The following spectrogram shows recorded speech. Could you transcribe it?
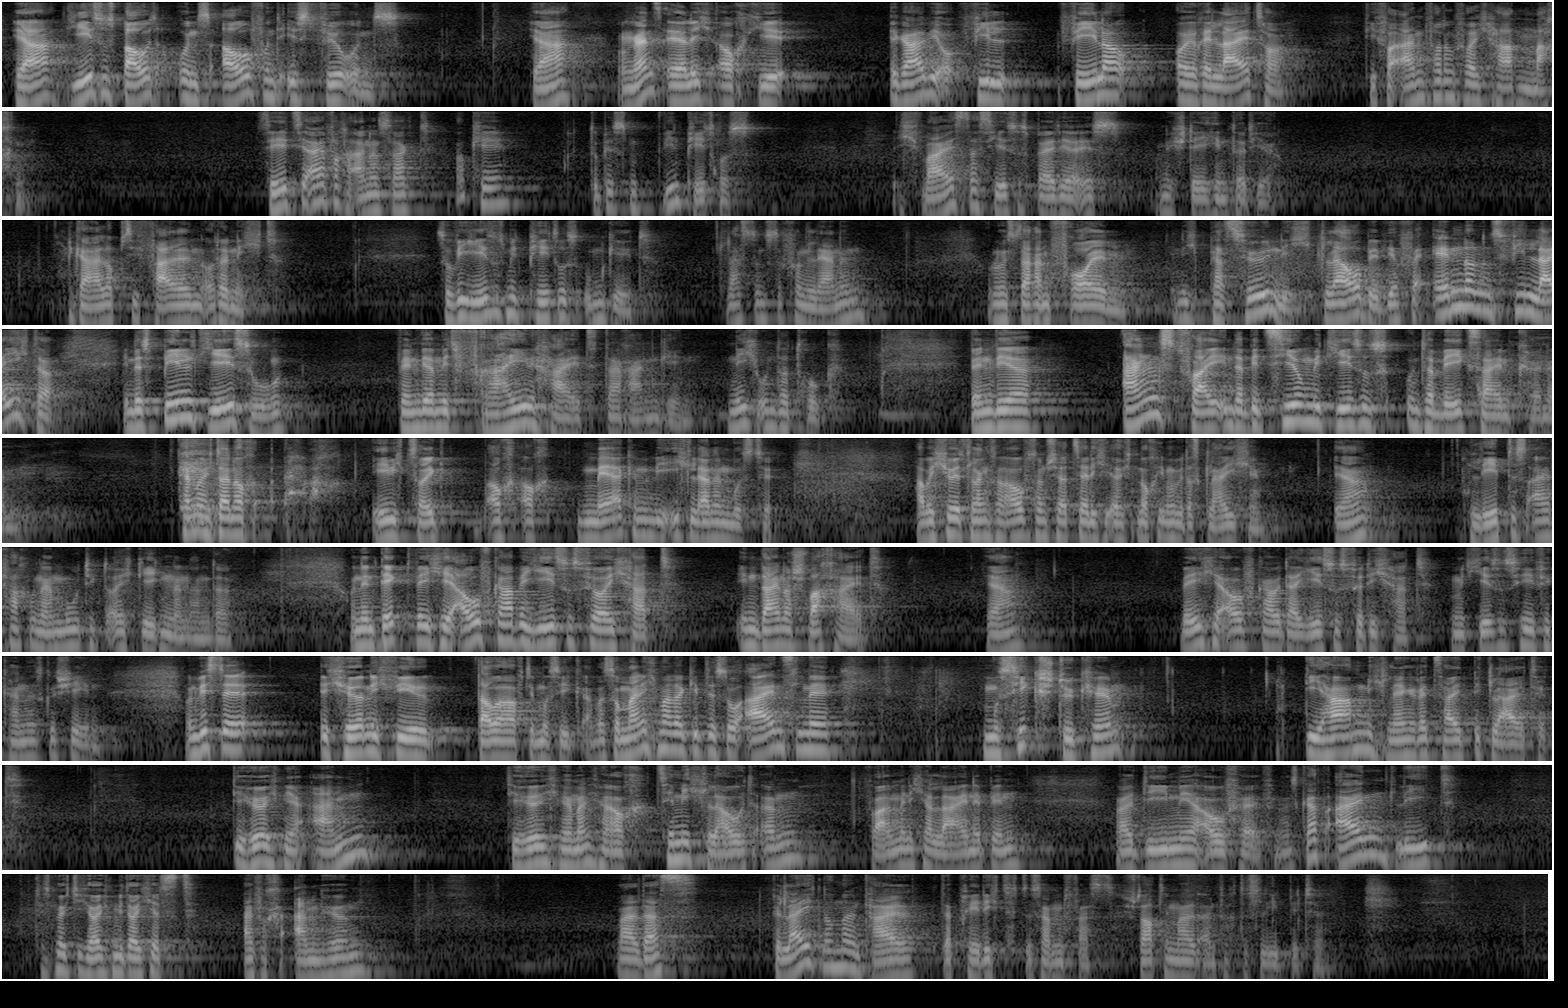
Ja, Jesus baut uns auf und ist für uns. Ja, und ganz ehrlich, auch je, egal wie viel Fehler eure Leiter, die Verantwortung für euch haben, machen, seht sie einfach an und sagt, okay, du bist wie ein Petrus. Ich weiß, dass Jesus bei dir ist und ich stehe hinter dir. Egal, ob sie fallen oder nicht. So wie Jesus mit Petrus umgeht. Lasst uns davon lernen und uns daran freuen. Und ich persönlich glaube, wir verändern uns viel leichter in das Bild Jesu, wenn wir mit Freiheit daran gehen, nicht unter Druck. Wenn wir angstfrei in der Beziehung mit Jesus unterwegs sein können. Ich kann euch da noch ach, ewig Zeug auch, auch merken, wie ich lernen musste. Aber ich höre jetzt langsam auf, sonst erzähle ich euch noch immer wieder das Gleiche. Ja? Lebt es einfach und ermutigt euch gegeneinander. Und entdeckt, welche Aufgabe Jesus für euch hat in deiner Schwachheit. Ja? Welche Aufgabe da Jesus für dich hat. Mit Jesus Hilfe kann das geschehen. Und wisst ihr, ich höre nicht viel dauerhafte Musik. Aber so manchmal gibt es so einzelne Musikstücke, die haben mich längere Zeit begleitet. Die höre ich mir an, die höre ich mir manchmal auch ziemlich laut an, vor allem wenn ich alleine bin, weil die mir aufhelfen. Es gab ein Lied, das möchte ich euch mit euch jetzt einfach anhören, weil das vielleicht nochmal ein Teil der Predigt zusammenfasst. Starte mal einfach das Lied bitte.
